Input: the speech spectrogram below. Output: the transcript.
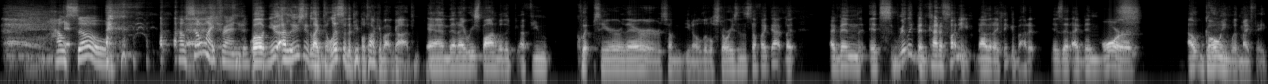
How so? How so, my friend? Well, you, I usually like to listen to people talk about God, and then I respond with a, a few quips here or there, or some you know little stories and stuff like that. But I've been, it's really been kind of funny now that I think about it, is that I've been more outgoing with my faith,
